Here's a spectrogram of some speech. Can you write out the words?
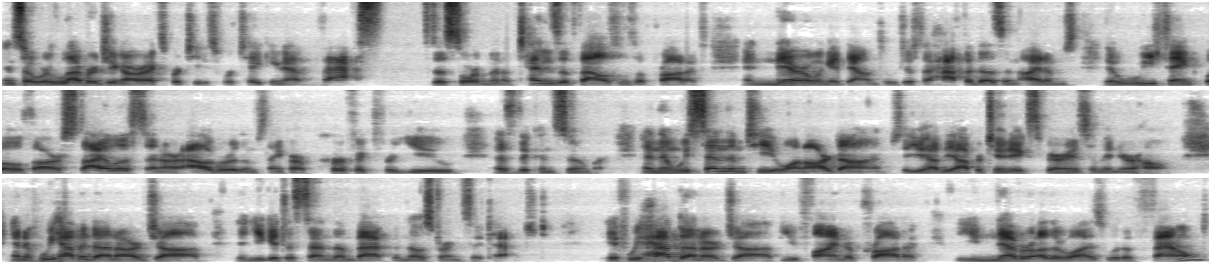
And so we're leveraging our expertise. We're taking that vast assortment of tens of thousands of products and narrowing it down to just a half a dozen items that we think both our stylists and our algorithms think are perfect for you as the consumer. And then we send them to you on our dime so you have the opportunity to experience them in your home. And if we haven't done our job, then you get to send them back with no strings attached. If we have done our job, you find a product that you never otherwise would have found,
